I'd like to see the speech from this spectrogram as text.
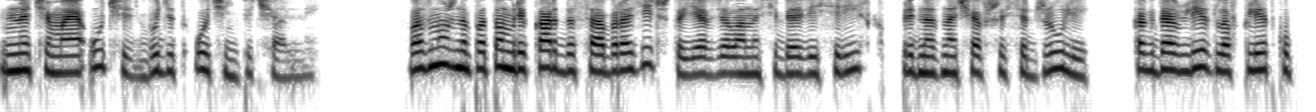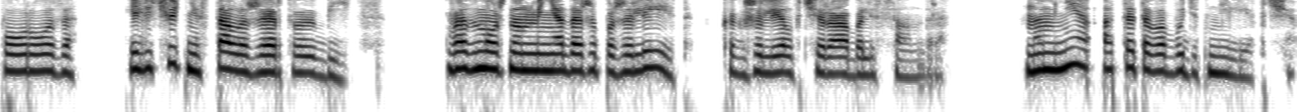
Иначе моя участь будет очень печальной. Возможно, потом Рикардо сообразит, что я взяла на себя весь риск, предназначавшийся Джулии, когда влезла в клетку Пауроза или чуть не стала жертвой убийц. Возможно, он меня даже пожалеет, как жалел вчера об Александра но мне от этого будет не легче.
